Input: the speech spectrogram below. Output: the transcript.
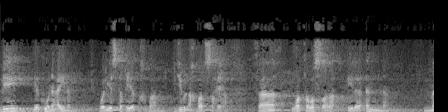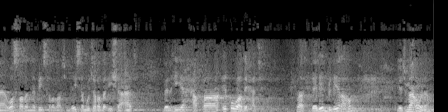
ليكون عينا وليستقي الأخبار يجيب الأخبار الصحيحة. فتوصل إلى أن ما وصل النبي صلى الله عليه وسلم ليس مجرد إشاعات بل هي حقائق واضحة. خلاص دليل باللي راهم يجمعون.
